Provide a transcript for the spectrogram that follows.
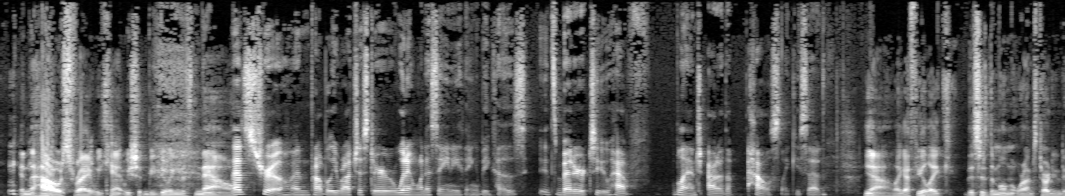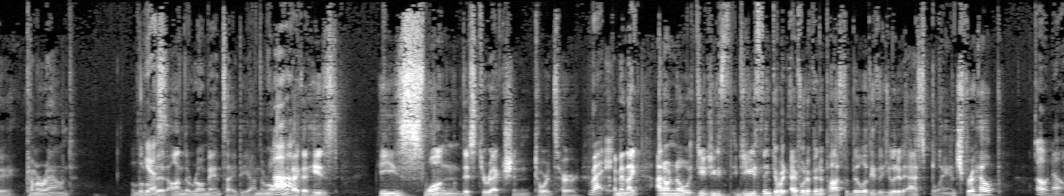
in the house, right? We can't, we shouldn't be doing this now. That's true, and probably Rochester wouldn't want to say anything because it's better to have Blanche out of the house, like you said. Yeah, like I feel like this is the moment where I'm starting to come around a little Yes? bit on the romance idea, on the, Ah. the fact that he's he's swung this direction towards her. Right. I mean, like I don't know. Did you do you think there would ever would have been a possibility that he would have asked Blanche for help? Oh no.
